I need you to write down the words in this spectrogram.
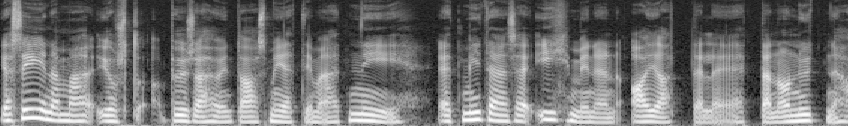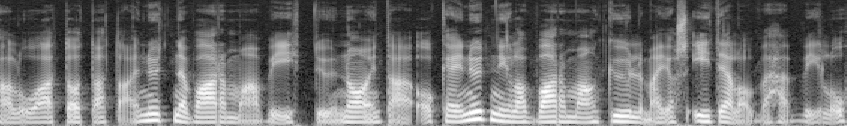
Ja siinä mä just pysähyin taas miettimään, että niin, että miten se ihminen ajattelee, että no nyt ne haluaa tota tai nyt ne varmaan viihtyy noin tai okei, nyt niillä on varmaan kylmä, jos itsellä on vähän vilu.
